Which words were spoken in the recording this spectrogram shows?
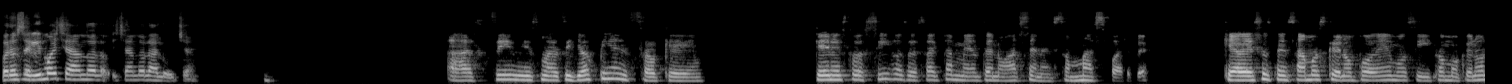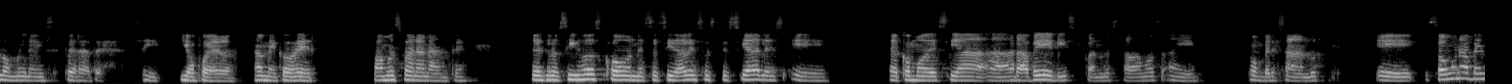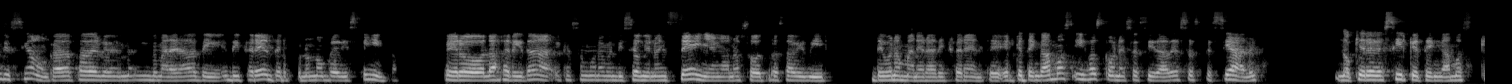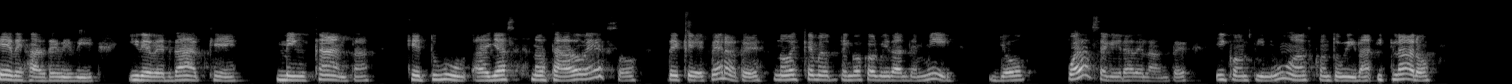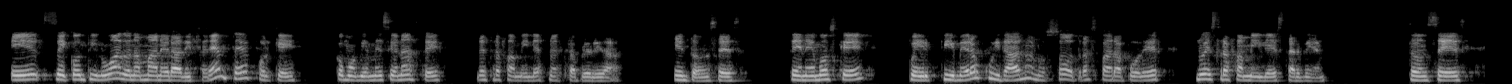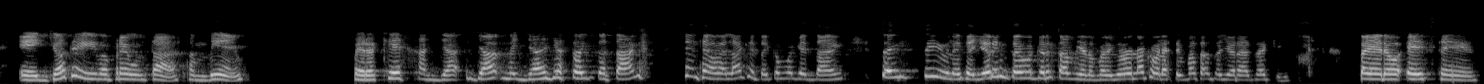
pero seguimos echando, echando la lucha. Así mismo, así yo pienso que, que nuestros hijos exactamente nos hacen eso más fuerte, que a veces pensamos que no podemos y como que uno lo mira y dice, espérate, sí, yo puedo, dame coger, vamos para adelante. Nuestros hijos con necesidades especiales, eh, como decía Arabelis cuando estábamos ahí conversando, eh, son una bendición, cada padre de manera de, diferente, por un nombre distinto, pero la realidad es que son una bendición y nos enseñan a nosotros a vivir de una manera diferente. El que tengamos hijos con necesidades especiales no quiere decir que tengamos que dejar de vivir. Y de verdad que me encanta que tú hayas notado eso, de que, espérate, no es que me tengo que olvidar de mí, yo puedo seguir adelante y continúas con tu vida. Y claro, eh, se continúa de una manera diferente porque, como bien mencionaste, nuestra familia es nuestra prioridad. Entonces, tenemos que pues, primero cuidarnos nosotras para poder nuestra familia estar bien. Entonces, eh, yo te iba a preguntar también, pero es que ya, ya, me, ya, ya estoy tan, de verdad que estoy como que tan sensible, señores, ustedes que no están viendo, pero yo de verdad que me la estoy pasando llorando aquí. Pero este,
